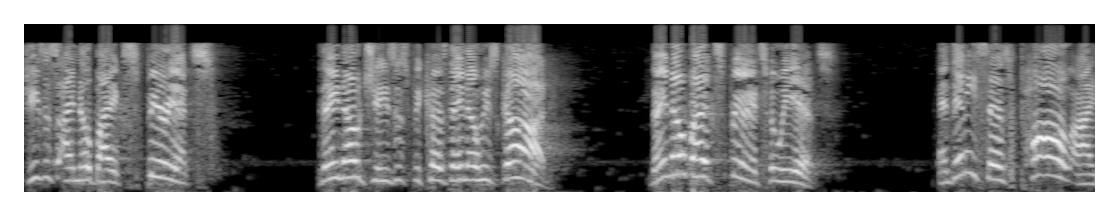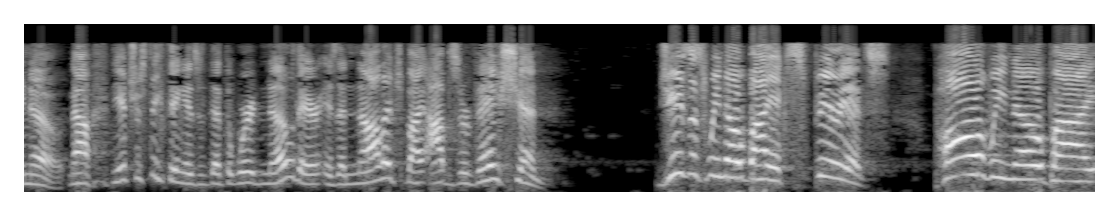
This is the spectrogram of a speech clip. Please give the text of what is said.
Jesus I know by experience. They know Jesus because they know He's God. They know by experience who He is. And then he says, Paul I know. Now, the interesting thing is that the word know there is a knowledge by observation. Jesus we know by experience. Paul we know by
